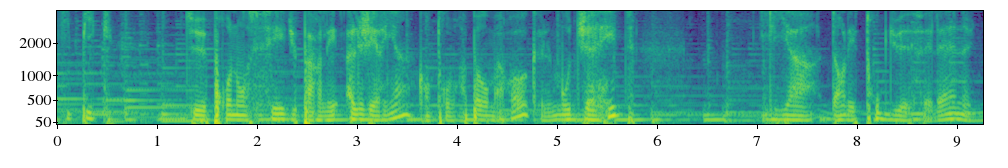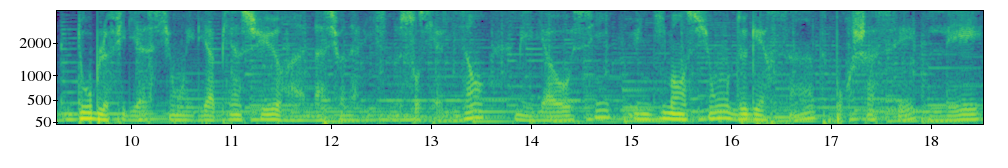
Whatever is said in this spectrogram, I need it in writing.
typique de prononcer du parler algérien, qu'on ne trouvera pas au Maroc, le mujahid, il y a dans les troupes du FLN une double filiation. Il y a bien sûr un nationalisme socialisant, mais il y a aussi une dimension de guerre sainte pour chasser les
